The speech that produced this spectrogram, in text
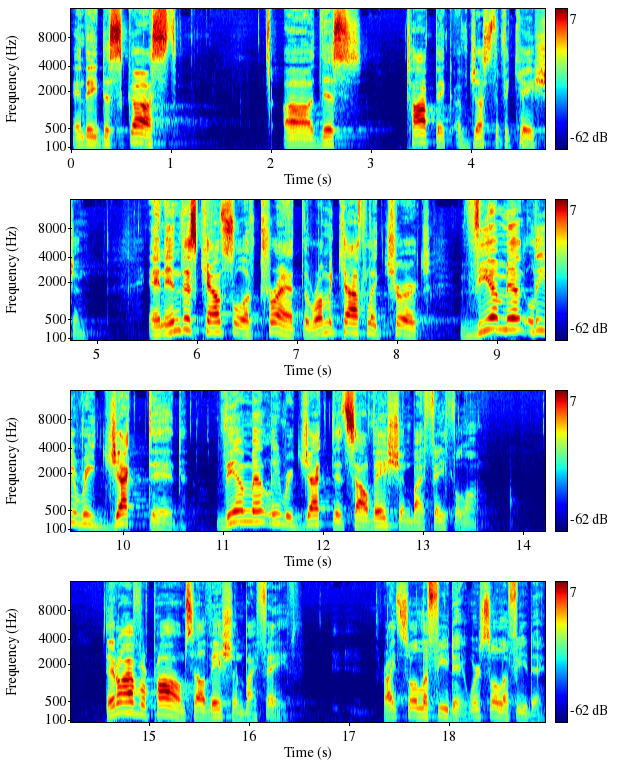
and they discussed uh, this topic of justification. And in this Council of Trent, the Roman Catholic Church vehemently rejected, vehemently rejected salvation by faith alone. They don't have a problem salvation by faith. Right? Sola fide. Where's sola fide?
